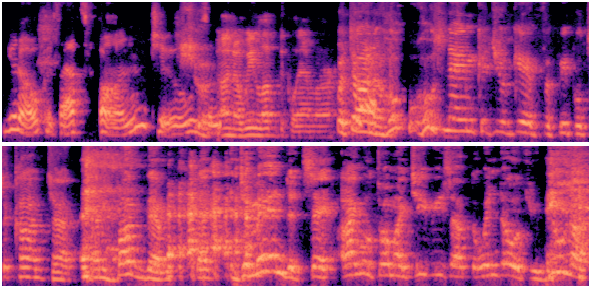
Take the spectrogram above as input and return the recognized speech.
you know, because that's fun too. Sure. Some- no, we love the glamour. But Donna, who, whose name could you give for people to contact and bug them? That demand it. Say, I will throw my TVs out the window if you do not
